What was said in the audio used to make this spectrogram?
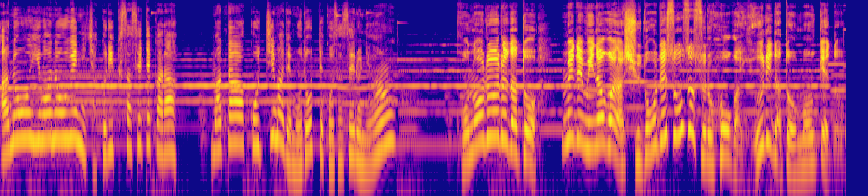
あの岩の上に着陸させてからまたこっちまで戻ってこさせるにゃん。このルールだと目で見ながら手動で操作する方が有利だと思うけど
